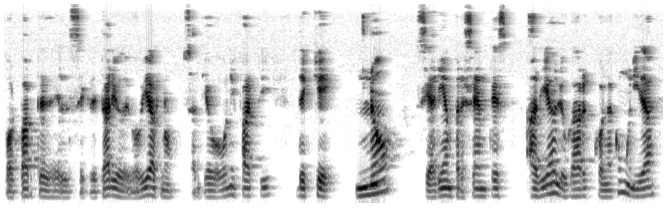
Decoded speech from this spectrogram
por parte del secretario de gobierno, Santiago Bonifatti, de que no se harían presentes a dialogar con la comunidad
